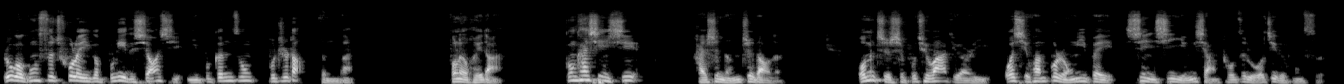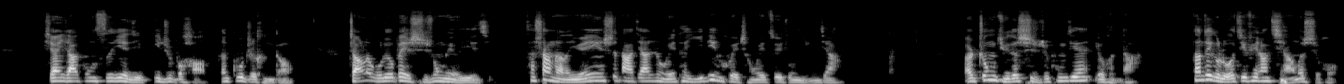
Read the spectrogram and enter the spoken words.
如果公司出了一个不利的消息，你不跟踪不知道怎么办？冯柳回答：公开信息还是能知道的，我们只是不去挖掘而已。我喜欢不容易被信息影响投资逻辑的公司，像一家公司业绩一直不好，但估值很高，涨了五六倍始终没有业绩，它上涨的原因是大家认为它一定会成为最终赢家，而终局的市值空间又很大。当这个逻辑非常强的时候，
